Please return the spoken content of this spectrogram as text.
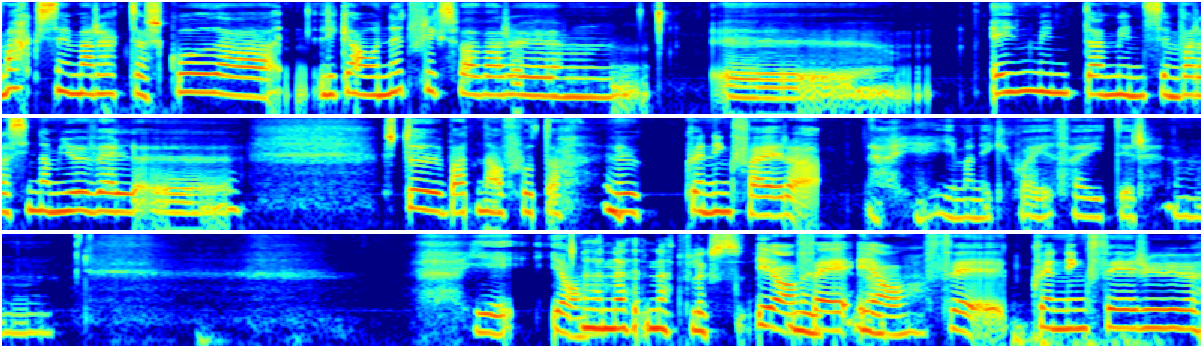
margt sem er hægt að skoða líka á Netflix það var um, uh, einmynda minn sem var að sína mjög vel uh, stöðu batna á flota uh, hvernig það er að ég, ég man ekki hvað það heitir um, ég, já Netflix Já, fe, já. fe, hvernig feru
